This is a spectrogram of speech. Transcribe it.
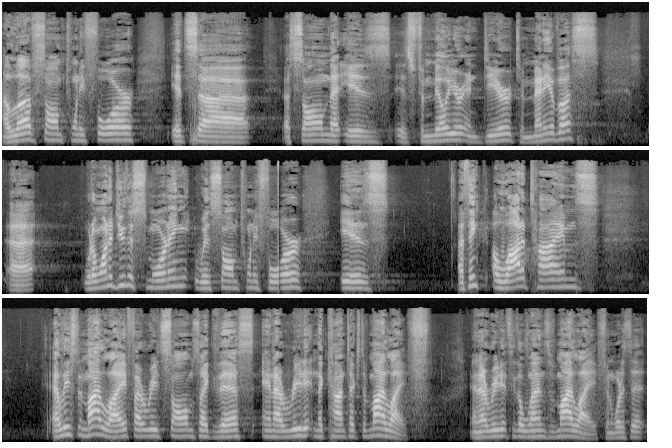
I love Psalm 24. It's uh, a psalm that is, is familiar and dear to many of us. Uh, what I want to do this morning with Psalm 24 is I think a lot of times at least in my life, I read Psalms like this, and I read it in the context of my life. And I read it through the lens of my life. And what does it,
